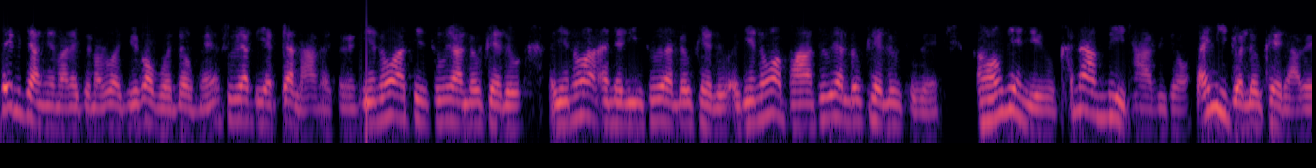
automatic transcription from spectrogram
သိမကြခင်မှာလည်းကျွန်တော်တို့ကရွေးကောက်ပွဲလုပ်မယ်အစိုးရတရက်တက်လာမယ်ဆိုရင်အရင်တော့အစစ်အစိုးရလုပ်ခဲ့လို့အရင်တော့ NLD အစိုးရလုပ်ခဲ့လို့အရင်တော့ဘာအစိုးရလုပ်ခဲ့လို့ဆိုရင်ခေါင်းစဉ်တွေကိုခဏမေ့ထားပြီးတော့တိုင်းပြည်အတွက်လုပ်ခဲ့တာပဲ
